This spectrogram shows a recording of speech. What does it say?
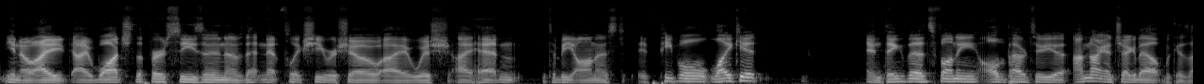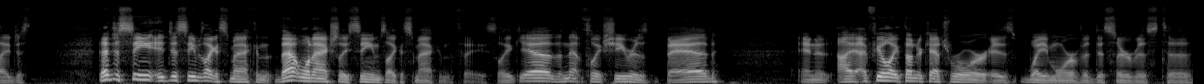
you know, I I watched the first season of that Netflix She-Ra show. I wish I hadn't, to be honest. If people like it and think that it's funny, all the power to you. I'm not gonna check it out because I just that just seem it just seems like a smack in the, that one actually seems like a smack in the face. Like yeah, the Netflix She-Ra is bad, and it, I I feel like Thundercats Roar is way more of a disservice to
